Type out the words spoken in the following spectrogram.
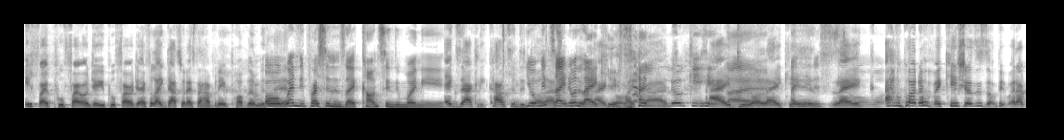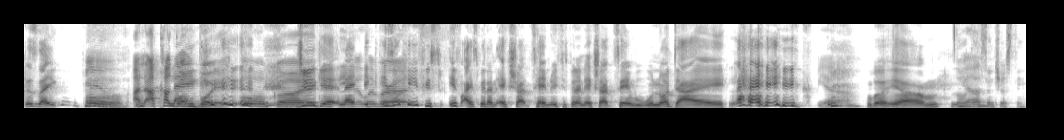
if I put 500, you put 500. I feel like that's when I start having a problem with oh it. when the person is like counting the money Exactly, counting the Yo, dollars. I don't like I it. don't like that. Low-key hate I do not that. like I hate it. it so like much. I've gone on vacations with some people, and I'm just like, oh an akagon Like- boy oh god do you get like it's Deliver. okay if you if I spend an extra ten, if you spend an extra ten, we will not die. Like, yeah but yeah, Lord, Yeah. that's interesting.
